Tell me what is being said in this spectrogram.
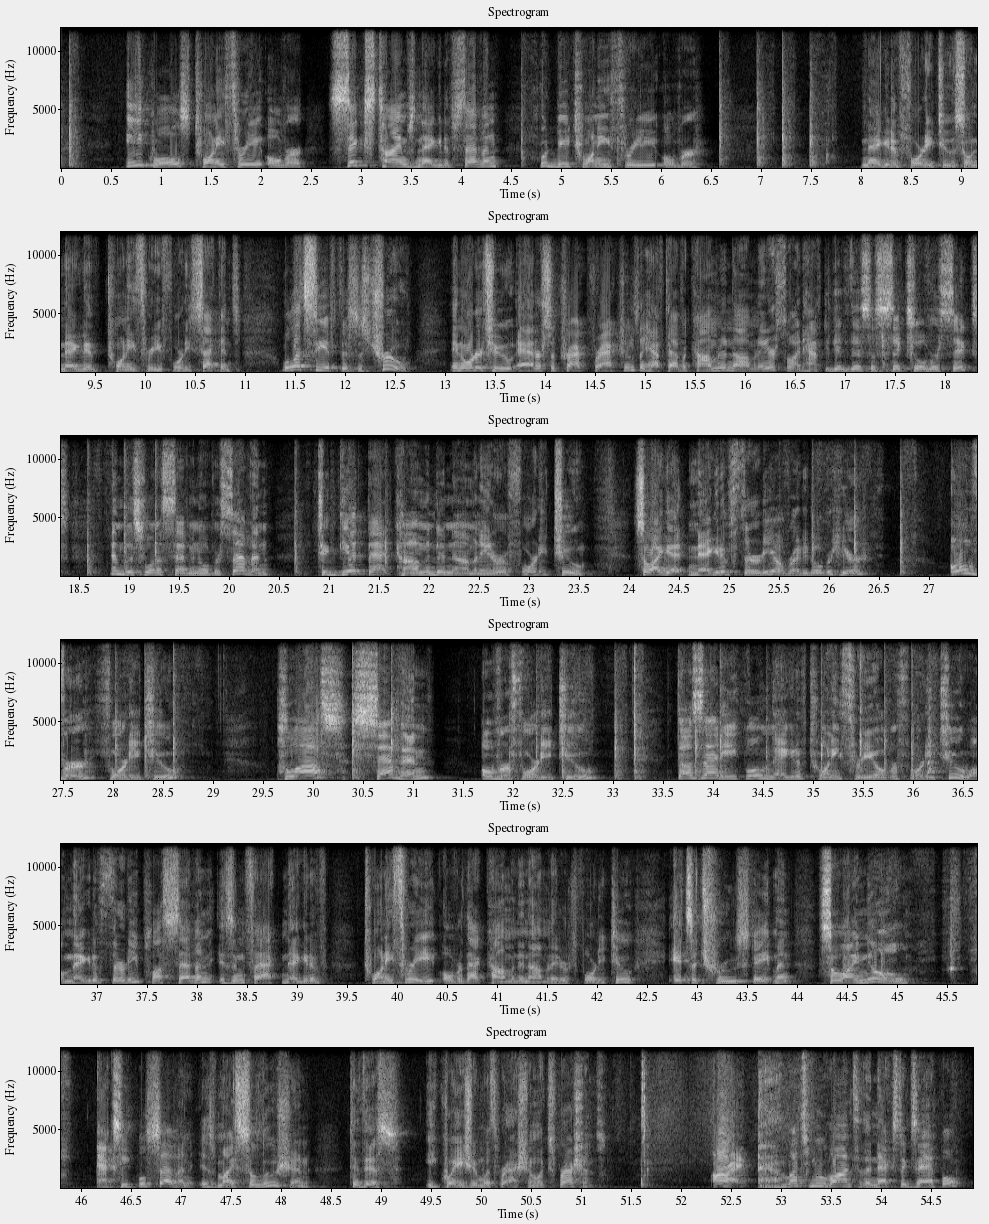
equals 23 over 6 times negative 7 would be 23 over negative 42, so negative 23 40 seconds. Well, let's see if this is true. In order to add or subtract fractions, they have to have a common denominator. So I'd have to give this a 6 over 6 and this one a 7 over 7 to get that common denominator of 42. So I get negative 30. I'll write it over here over 42 plus 7 over 42. Does that equal negative 23 over 42? Well, negative 30 plus 7 is, in fact, negative 23 over that common denominator is 42. It's a true statement. So I know x equals 7 is my solution to this equation with rational expressions. All right, let's move on to the next example.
